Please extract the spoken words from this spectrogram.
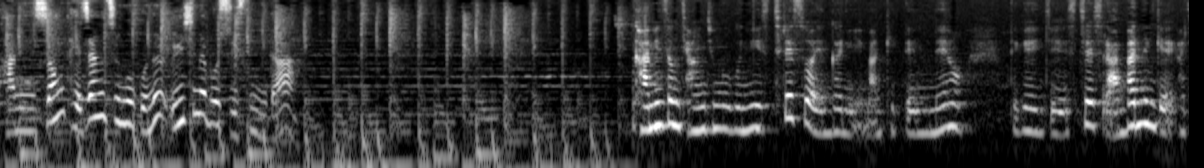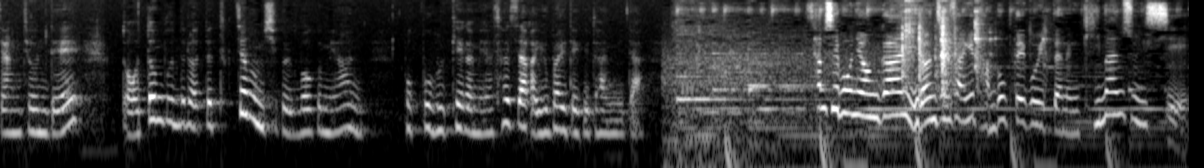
과민성 대장 증후군을 의심해 볼 수 있습니다. 가민성 장증후군이 스트레스와 연관이 많기 때문에요. 되게 이제 스트레스를 안 받는 게 가장 좋은데 또 어떤 분들은 어떤 특정 음식을 먹으면 복부 불쾌감이나 설사가 유발되기도 합니다. 35년간 이런 증상이 반복되고 있다는 김한순 씨.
